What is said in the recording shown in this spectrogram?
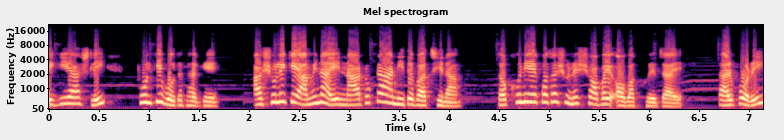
এগিয়ে আসলেই ফুলকি বলতে থাকে, আসলে কি আমি না এই নাটকটা আর নিতে পারছি না? তখনই এ কথা শুনে সবাই অবাক হয়ে যায়। তারপরেই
